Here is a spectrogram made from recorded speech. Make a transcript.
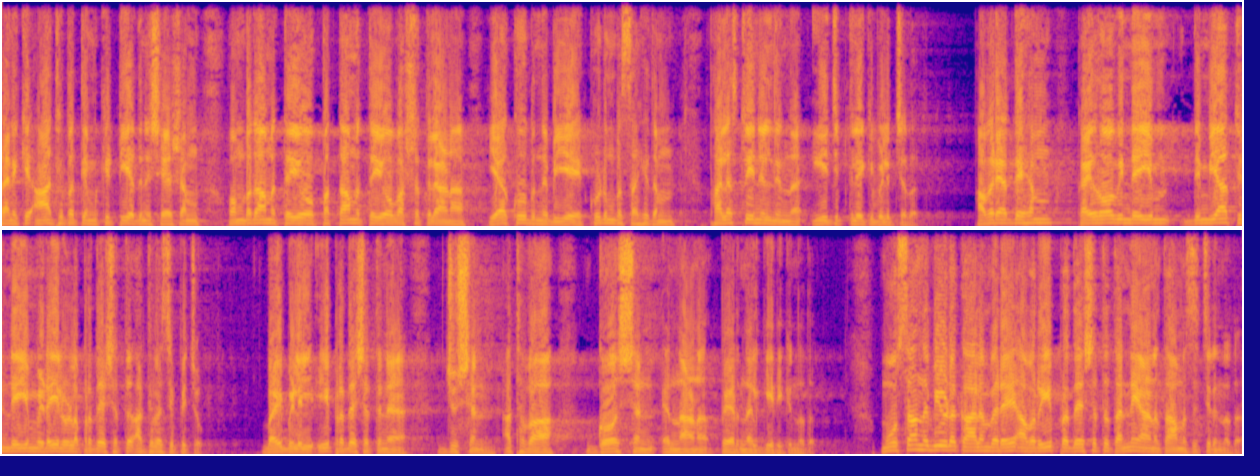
തനിക്ക് ആധിപത്യം കിട്ടിയതിനു ശേഷം ഒമ്പതാമത്തെയോ പത്താമത്തെയോ വർഷത്തിലാണ് യാക്കൂബ് നബിയെ കുടുംബസഹിതം ഫലസ്തീനിൽ നിന്ന് ഈജിപ്തിലേക്ക് വിളിച്ചത്. അവരെ അദ്ദേഹം കൈറോവിന്റെയും ദിംയാത്തിന്റെയും ഇടയിലുള്ള പ്രദേശത്ത് അധിവസിപ്പിച്ചു. ബൈബിളിൽ ഈ പ്രദേശത്തിന് ജുഷൻ അഥവാ ഗോഷൻ എന്നാണ് പേര് നൽകിയിരിക്കുന്നത്. മൂസ നബിയുടെ കാലം വരെ അവർ ഈ പ്രദേശത്ത് തന്നെയാണ് താമസിച്ചിരുന്നത്.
